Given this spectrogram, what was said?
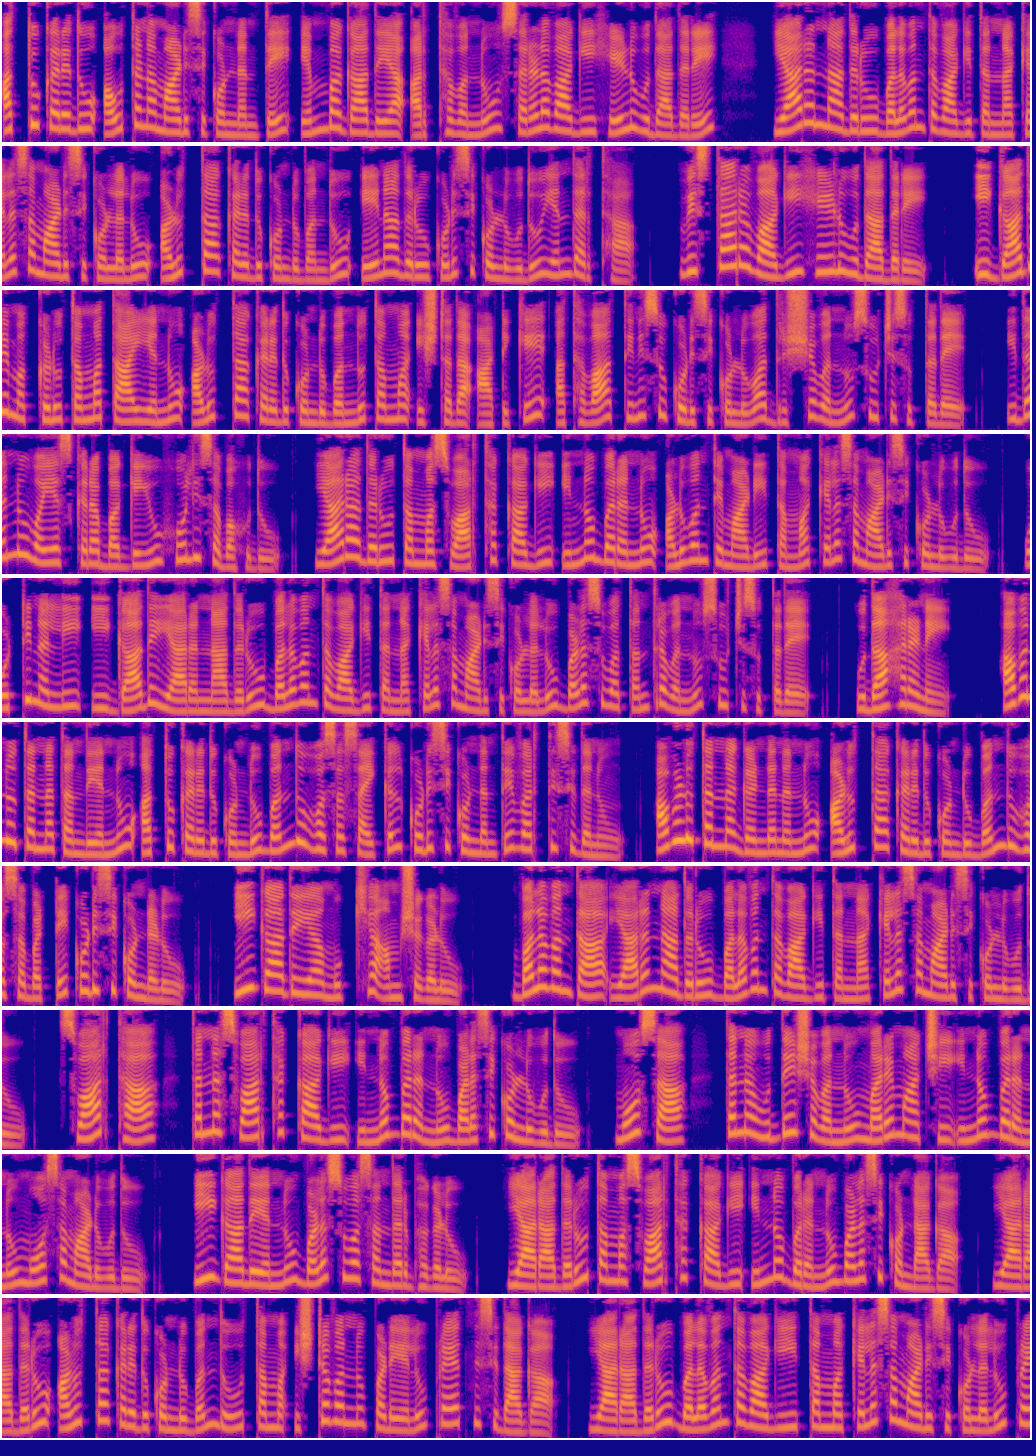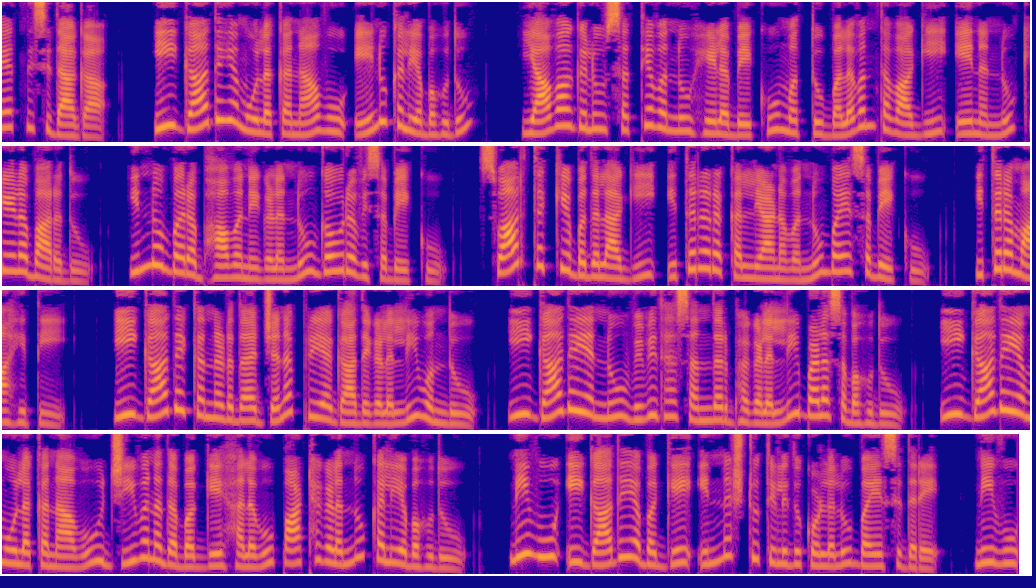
ಅತ್ತು ಕರೆದು ಔತಣ ಮಾಡಿಸಿಕೊಂಡಂತೆ ಎಂಬ ಗಾದೆಯ ಅರ್ಥವನ್ನು ಸರಳವಾಗಿ ಹೇಳುವುದಾದರೆ, ಯಾರನ್ನಾದರೂ ಬಲವಂತವಾಗಿ ತನ್ನ ಕೆಲಸ ಮಾಡಿಸಿಕೊಳ್ಳಲು ಅಳುತ್ತಾ ಕರೆದುಕೊಂಡು ಬಂದು ಏನಾದರೂ ಕೊಡಿಸಿಕೊಳ್ಳುವುದು ಎಂದರ್ಥ. ವಿಸ್ತಾರವಾಗಿ ಹೇಳುವುದಾದರೆ, ಈ ಗಾದೆ ಮಕ್ಕಳು ತಮ್ಮ ತಾಯಿಯನ್ನು ಅಳುತ್ತಾ ಕರೆದುಕೊಂಡು ಬಂದು ತಮ್ಮ ಇಷ್ಟದ ಆಟಿಕೆ ಅಥವಾ ತಿನಿಸು ಕೊಡಿಸಿಕೊಳ್ಳುವ ದೃಶ್ಯವನ್ನು ಸೂಚಿಸುತ್ತದೆ. ಇದನ್ನು ವಯಸ್ಕರ ಬಗ್ಗೆಯೂ ಹೋಲಿಸಬಹುದು. ಯಾರಾದರೂ ತಮ್ಮ ಸ್ವಾರ್ಥಕ್ಕಾಗಿ ಇನ್ನೊಬ್ಬರನ್ನು ಅಳುವಂತೆ ಮಾಡಿ ತಮ್ಮ ಕೆಲಸ ಮಾಡಿಸಿಕೊಳ್ಳುವುದು. ಒಟ್ಟಿನಲ್ಲಿ ಈ ಗಾದೆ ಯಾರನ್ನಾದರೂ ಬಲವಂತವಾಗಿ ತನ್ನ ಕೆಲಸ ಮಾಡಿಸಿಕೊಳ್ಳಲು ಬಳಸುವ ತಂತ್ರವನ್ನು ಸೂಚಿಸುತ್ತದೆ. ಉದಾಹರಣೆ, ಅವನು ತನ್ನ ತಂದೆಯನ್ನು ಅತ್ತು ಕರೆದುಕೊಂಡು ಬಂದು ಹೊಸ ಸೈಕಲ್ ಕೊಡಿಸಿಕೊಂಡಂತೆ ವರ್ತಿಸಿದನು. ಅವಳು ತನ್ನ ಗಂಡನನ್ನು ಅಳುತ್ತಾ ಕರೆದುಕೊಂಡು ಬಂದು ಹೊಸ ಬಟ್ಟೆ ಕೊಡಿಸಿಕೊಂಡಳು. ಈ ಗಾದೆಯ ಮುಖ್ಯ ಅಂಶಗಳು. ಬಲವಂತ ಯಾರನ್ನಾದರೂ ಬಲವಂತವಾಗಿ ತನ್ನ ಕೆಲಸ ಮಾಡಿಸಿಕೊಳ್ಳುವುದು. ಸ್ವಾರ್ಥ ತನ್ನ ಸ್ವಾರ್ಥಕ್ಕಾಗಿ ಇನ್ನೊಬ್ಬರನ್ನು ಬಳಸಿಕೊಳ್ಳುವುದು. ಮೋಸ ತನ್ನ ಉದ್ದೇಶವನ್ನು ಮರೆಮಾಚಿ ಇನ್ನೊಬ್ಬರನ್ನು ಮೋಸ ಮಾಡುವುದು. ಈ ಗಾದೆಯನ್ನು ಬಳಸುವ ಸಂದರ್ಭಗಳು. ಯಾರಾದರೂ ತಮ್ಮ ಸ್ವಾರ್ಥಕ್ಕಾಗಿ ಇನ್ನೊಬ್ಬರನ್ನು ಬಳಸಿಕೊಂಡಾಗ, ಯಾರಾದರೂ ಅಳುತ್ತಾ ಕರೆದುಕೊಂಡು ಬಂದು ತಮ್ಮ ಇಷ್ಟವನ್ನು ಪಡೆಯಲು ಪ್ರಯತ್ನಿಸಿದಾಗ, ಯಾರಾದರೂ ಬಲವಂತವಾಗಿ ತಮ್ಮ ಕೆಲಸ ಮಾಡಿಸಿಕೊಳ್ಳಲು ಪ್ರಯತ್ನಿಸಿದಾಗ ಈ ಗಾದೆಯ ಮೂಲಕ ನಾವು ಏನು ಕಲಿಯಬಹುದು? ಯಾವಾಗಲೂ ಸತ್ಯವನ್ನು ಹೇಳಬೇಕು ಮತ್ತು ಬಲವಂತವಾಗಿ ಏನನ್ನೂ ಕೇಳಬಾರದು. ಇನ್ನೊಬ್ಬರ ಭಾವನೆಗಳನ್ನು ಗೌರವಿಸಬೇಕು. ಸ್ವಾರ್ಥಕ್ಕೆ ಬದಲಾಗಿ ಇತರರ ಕಲ್ಯಾಣವನ್ನು ಬಯಸಬೇಕು. ಇತರ ಮಾಹಿತಿ. ಈ ಗಾದೆ ಕನ್ನಡದ ಜನಪ್ರಿಯ ಗಾದೆಗಳಲ್ಲಿ ಒಂದು. ಈ ಗಾದೆಯನ್ನು ವಿವಿಧ ಸಂದರ್ಭಗಳಲ್ಲಿ ಬಳಸಬಹುದು. ಈ ಗಾದೆಯ ಮೂಲಕ ನಾವು ಜೀವನದ ಬಗ್ಗೆ ಹಲವು ಪಾಠಗಳನ್ನು ಕಲಿಯಬಹುದು. ನೀವು ಈ ಗಾದೆಯ ಬಗ್ಗೆ ಇನ್ನಷ್ಟು ತಿಳಿದುಕೊಳ್ಳಲು ಬಯಸಿದರೆ, ನೀವು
